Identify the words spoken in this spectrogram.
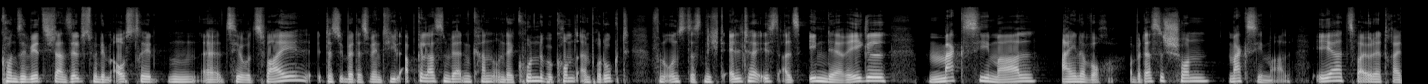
konserviert sich dann selbst mit dem Austreten äh, CO2, das über das Ventil abgelassen werden kann und der Kunde bekommt ein Produkt von uns, das nicht älter ist als in der Regel maximal eine Woche. Aber das ist schon maximal. Eher zwei oder drei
